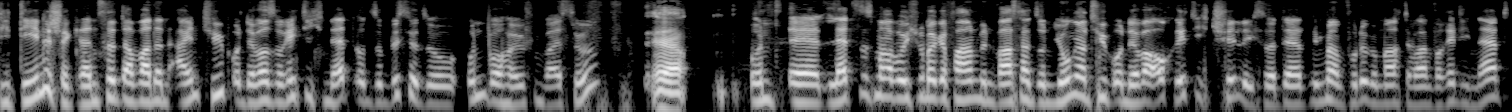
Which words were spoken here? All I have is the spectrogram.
die dänische Grenze, da war dann ein Typ und der war so richtig nett und so ein bisschen so unbeholfen, weißt du? Ja. Und äh, letztes Mal, wo ich rübergefahren bin, war es halt so ein junger Typ und der war auch richtig chillig. So, der hat nicht mal ein Foto gemacht, der war einfach richtig nett.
